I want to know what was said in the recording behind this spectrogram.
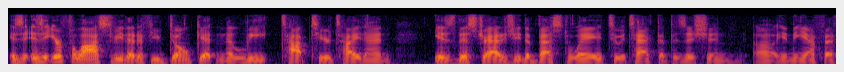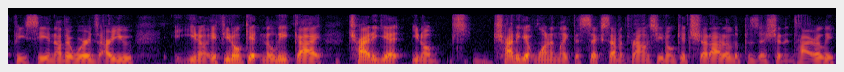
Is is it your philosophy that if you don't get an elite top tier tight end, is this strategy the best way to attack the position in the FFPC? In other words, are you you know, if you don't get an elite guy, try to get, you know, try to get one in like the sixth, seventh round so you don't get shut out of the position entirely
